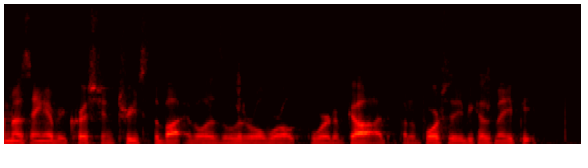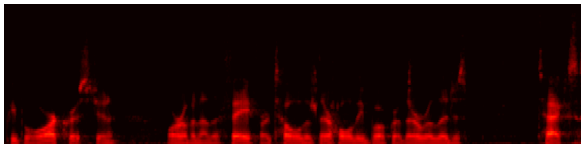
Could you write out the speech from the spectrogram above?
I'm not saying every Christian treats the Bible as the literal world, word of God, but unfortunately, because many pe- people who are Christian or of another faith are told that their holy book or their religious texts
